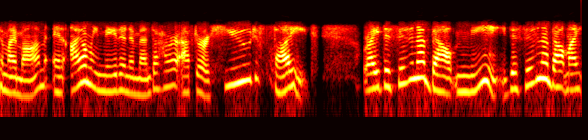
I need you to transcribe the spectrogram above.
to my mom. And I only made an amend to her after a huge fight right? This isn't about me. This isn't about my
